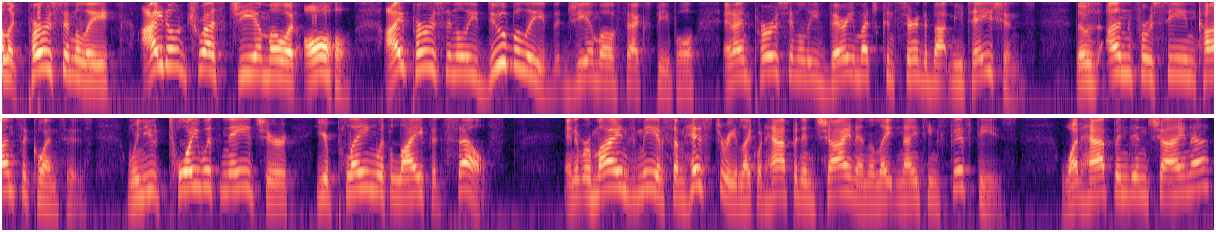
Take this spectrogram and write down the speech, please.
look, personally, I don't trust GMO at all. I personally do believe that GMO affects people, and I'm personally very much concerned about mutations, those unforeseen consequences. When you toy with nature, you're playing with life itself. And it reminds me of some history like what happened in China in the late 1950s. What happened in China?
